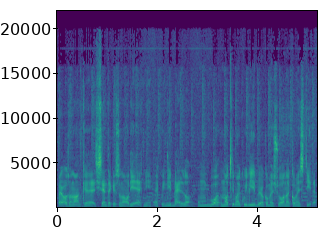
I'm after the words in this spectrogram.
Però sono anche, si sente che sono odierni e quindi bello, un, buo- un ottimo equilibrio come suono e come stile.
